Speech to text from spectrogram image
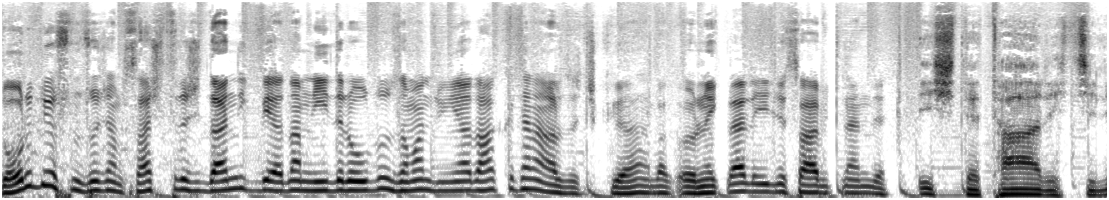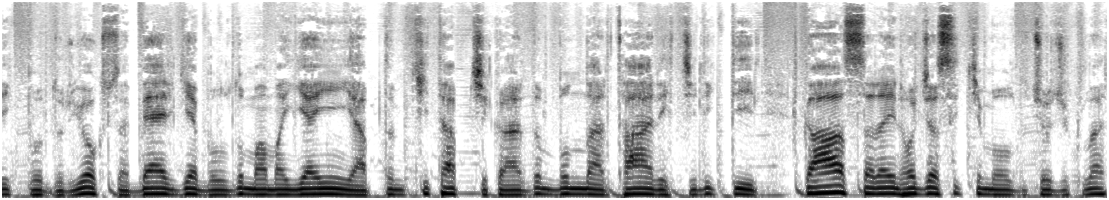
doğru diyorsunuz hocam. Saç tıraşı dandik bir adam lider olduğu zaman dünyada hakikaten arıza çıkıyor. Ha. Bak örneklerle iyice sabitlendi. İşte tarihçilik budur. Yoksa belge buldum ama yayın yaptım, kitap çıkardım. Bunlar tarihçilik değil. Galatasaray'ın hocası kim oldu çocuklar?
